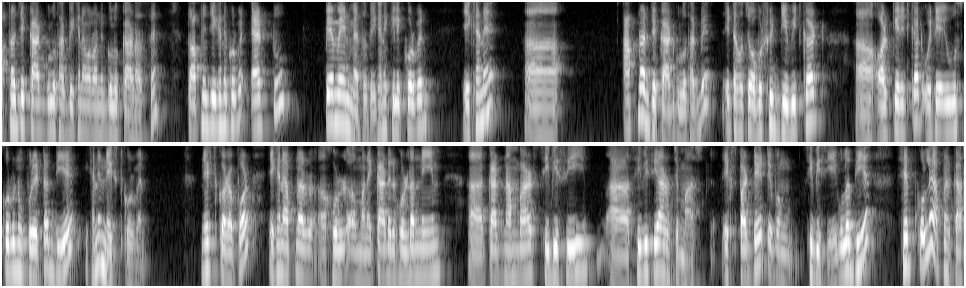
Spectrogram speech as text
আপনার যে কার্ডগুলো থাকবে, এখানে আমার অনেকগুলো কার্ড আছে। তো আপনি যেখানে করবেন অ্যাড টু পেমেন্ট মেথড এখানে ক্লিক করবেন। এখানে আপনার যে কার্ডগুলো থাকবে, এটা হচ্ছে অবশ্যই ডেবিট কার্ড আর ক্রেডিট কার্ড ওইটা ইউজ করবেন উপরেরটা দিয়ে এখানে নেক্সট করবেন। নেক্সট করার পর এখানে আপনার হোল্ড মানে কার্ডের holder name card number CBC CBC আর হচ্ছে মাস্ট এক্সপায়ার ডেট এবং সিবিসি এগুলো দিয়ে সেভ করলে আপনার কাজ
